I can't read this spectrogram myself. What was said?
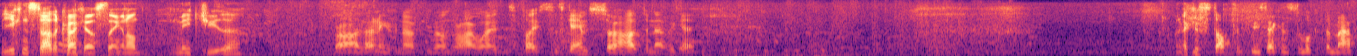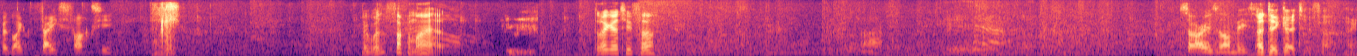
You can start the Crackhouse thing and I'll meet you there. Bro, I don't even know if I'm going the right way. This place, this game's so hard to navigate. If Okay. you stop for two seconds to look at the map, it like face fucks you. Wait, where the fuck am I at? Did I go too far? Sorry, zombies. I did go too far, okay.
